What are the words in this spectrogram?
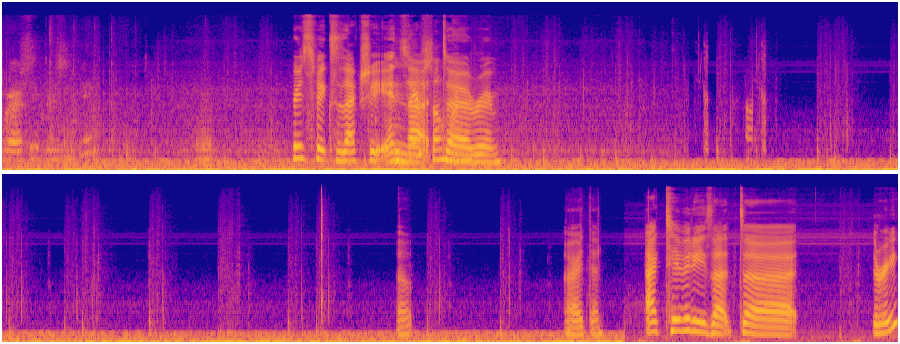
Where's the crucifix? Crucifix is actually in It's here that uh, room. Oh. Alright then. Activities at uh, Three?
